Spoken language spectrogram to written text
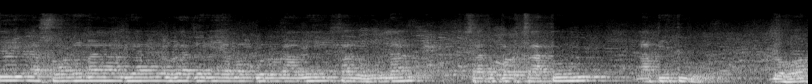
Nasional mana yang raja yang mengguru kami selalu undang satu persatu napi itu dohor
